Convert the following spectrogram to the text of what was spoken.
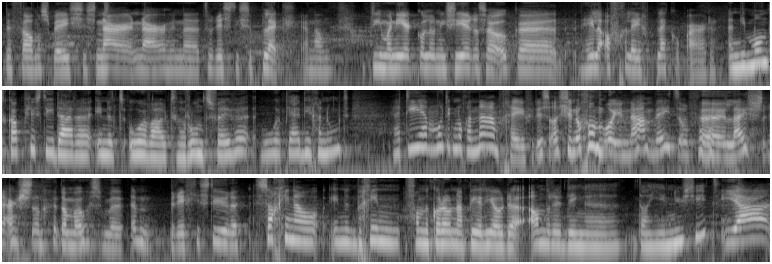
de vuilnisbeestjes, naar, naar hun eh, toeristische plek. En dan op die manier koloniseren ze ook eh, een hele afgelegen plek op aarde. En die mondkapjes die daar eh, in het oerwoud rondzweven, hoe heb jij die genoemd? Ja, die moet ik nog een naam geven. Dus als je nog een mooie naam weet of eh, luisteraars, dan, dan mogen ze me een berichtje sturen. Zag je nou in het begin van de coronaperiode andere dingen dan je nu ziet? Ja,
